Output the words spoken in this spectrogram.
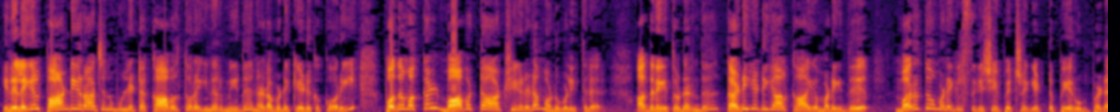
இந்நிலையில் பாண்டியராஜன் உள்ளிட்ட காவல்துறையினர் மீது நடவடிக்கை எடுக்க கோரி பொதுமக்கள் மாவட்ட ஆட்சியரிடம் மனு அளித்தனர். அதனைத் தொடர்ந்து தடியடியால் காயமடைந்து மருத்துவமனையில் சிகிச்சை பெற்ற எட்டு பேர் உட்பட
